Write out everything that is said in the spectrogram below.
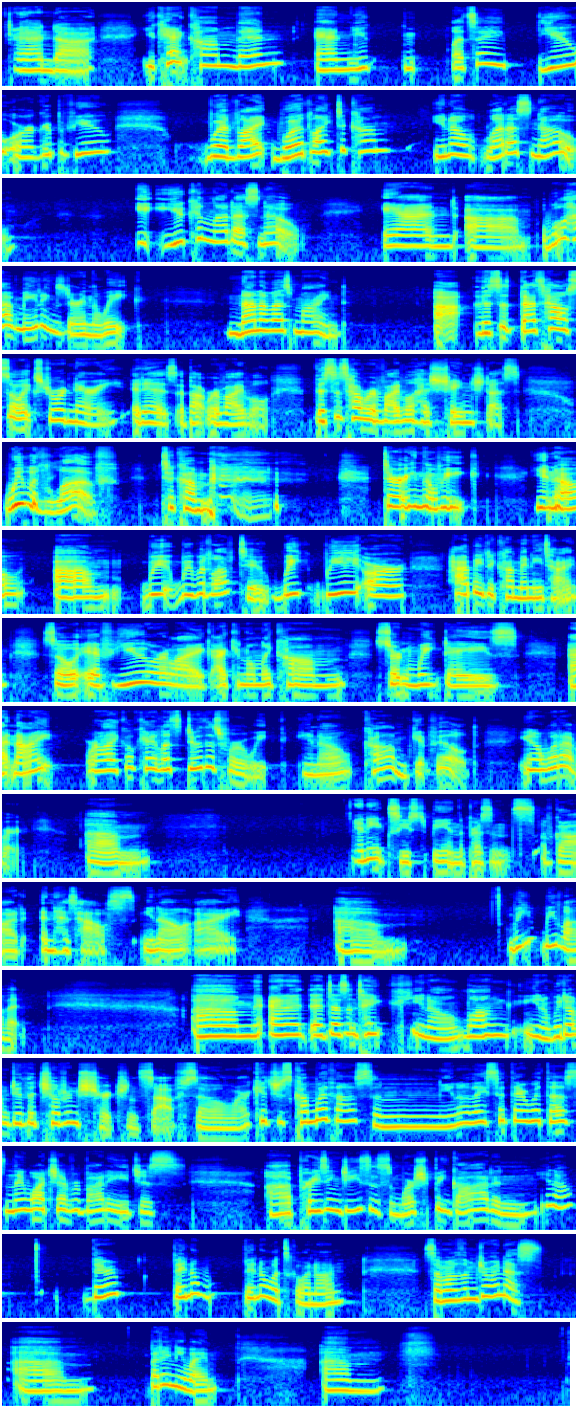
And uh, you can't come then, and you let's say you or a group of you would like would like to come you know, let us know. You can let us know. And um, we'll have meetings during the week. None of us mind. Uh, this is that's how so extraordinary it is about revival. This is how revival has changed us. We would love to come during the week, you know. Um, we we would love to. We we are happy to come anytime. So if you are like, I can only come certain weekdays at night, we're like, okay, let's do this for a week. You know, come get filled. You know, whatever. Um, any excuse to be in the presence of God in His house. You know, I, um, we we love it. Um, and it, it doesn't take, you know, long, you know, we don't do the children's church and stuff. So our kids just come with us and, you know, they sit there with us and they watch everybody just uh, praising Jesus and worshiping God. And, you know, they're, they know, they know what's going on. Some of them join us. Um, but anyway, um,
